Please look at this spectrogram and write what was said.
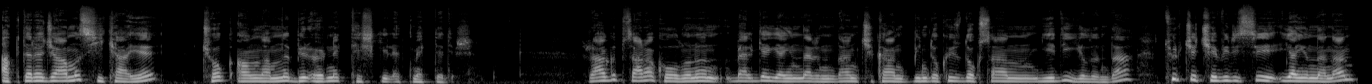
Aktaracağımız hikaye çok anlamlı bir örnek teşkil etmektedir. Ragıp Sarakoğlu'nun belge yayınlarından çıkan 1997 yılında Türkçe çevirisi yayınlanan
